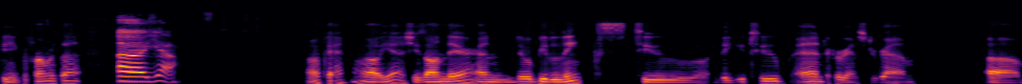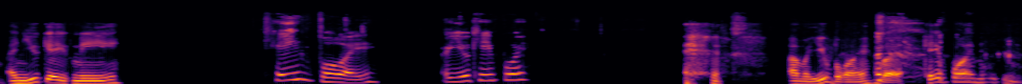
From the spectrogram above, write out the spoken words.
Can you confirm with that? Uh yeah. Okay. Well, yeah, she's on there, and there will be links to the YouTube and her Instagram. Um, and you gave me Caveboy. Are you a cave boy? I'm a you boy, but cave boy maybe.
